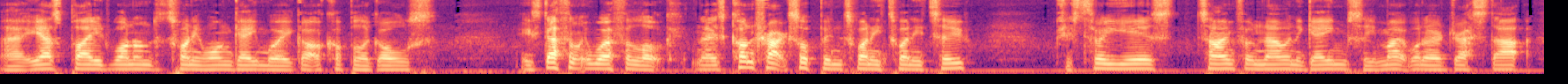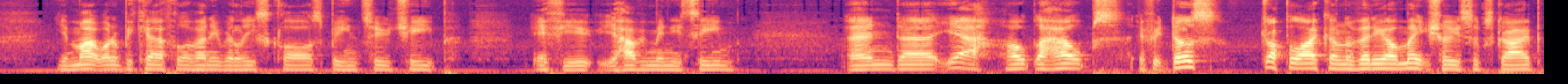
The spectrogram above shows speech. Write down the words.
Uh, he has played one under 21 game where he got a couple of goals he's definitely worth a look. Now his contract's up in 2022, which is three years time from now in the game, so you might want to address that. You might want to be careful of any release clause being too cheap if you, you have him in your team. And uh, yeah, hope that helps. If it does, drop a like on the video, make sure you subscribe,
